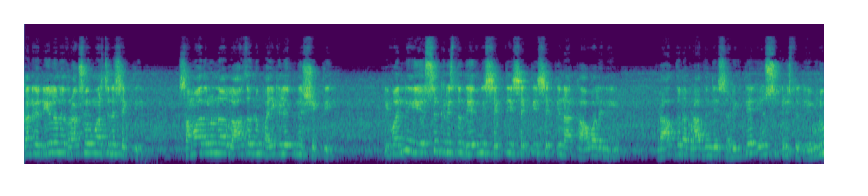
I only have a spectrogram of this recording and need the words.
కనుక నీళ్ళను ద్రాక్ష మార్చిన శక్తి సమాధిలో లాజర్ను పైకి లేపిన శక్తి ఇవన్నీ యేసుక్రీస్తు దేవుని శక్తి శక్తి శక్తి నాకు కావాలని ప్రార్థన ప్రార్థన చేసి అడిగితే యేసుక్రీస్తు దేవుడు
